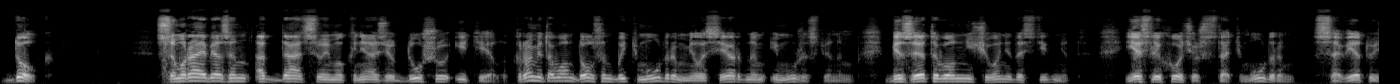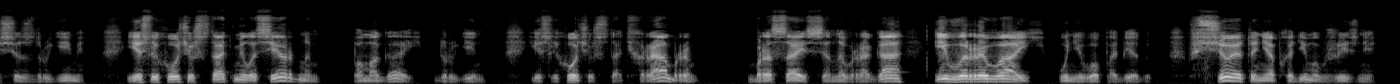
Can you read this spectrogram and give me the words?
Долг. Самурай обязан отдать своему князю душу и тело. Кроме того, он должен быть мудрым, милосердным и мужественным. Без этого он ничего не достигнет. Если хочешь стать мудрым, советуйся с другими. Если хочешь стать милосердным, помогай другим. Если хочешь стать храбрым, бросайся на врага и вырывай у него победу. Все это необходимо в жизни.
